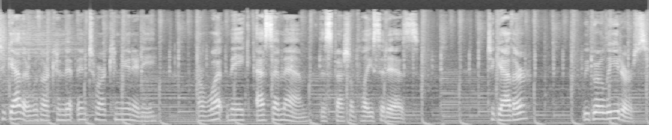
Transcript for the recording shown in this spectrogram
together with our commitment to our community, are what make SMM the special place it is. Together, we grow leaders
